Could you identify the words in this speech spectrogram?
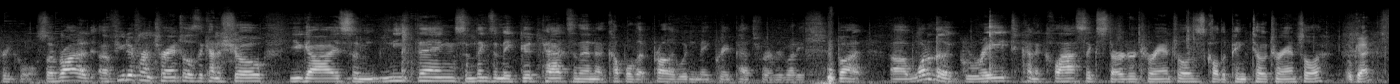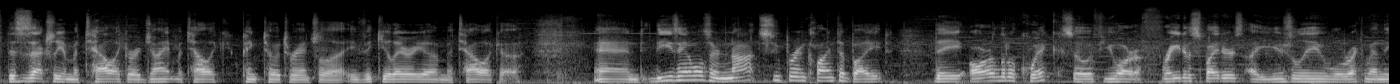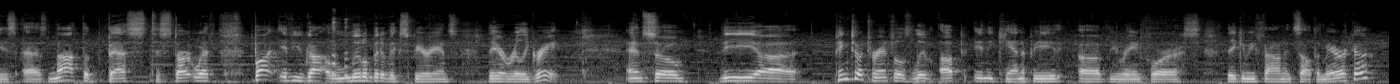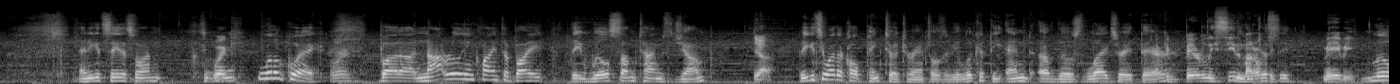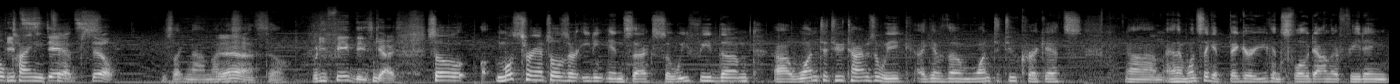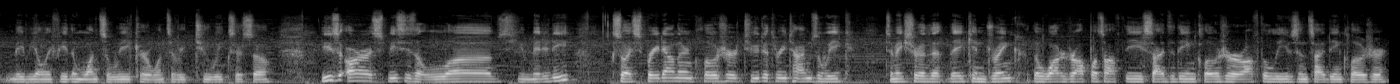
Pretty cool. So I brought a, a few different tarantulas to kind of show you guys some neat things, some things that make good pets, and then a couple that probably wouldn't make great pets for everybody. But uh, one of the great kind of classic starter tarantulas is called the pink toe tarantula. Okay. This is actually a metallic or a giant metallic pink toe tarantula, Avicularia metallica. And these animals are not super inclined to bite. They are a little quick, so if you are afraid of spiders, I usually will recommend these as not the best to start with. But if you've got a little bit of experience, they are really great. And so the uh, pink toe tarantulas live up in the canopy of the rainforest. They can be found in South America, and you can see this one. quick. A little quick. But uh, not really inclined to bite. They will sometimes jump. Yeah. But you can see why they're called pink toe tarantulas. If you look at the end of those legs right there, I can barely see them. I don't think. see Maybe. little you'd tiny stand tips. still. he's like, nah, I'm not Yeah. gonna stand still. What do you feed these guys? So uh, most tarantulas are eating insects, so we feed them uh, one to two times a week. I give them one to two crickets, um, and then once they get bigger, you can slow down their feeding. Maybe only feed them once a week or once every two weeks or so. These are a species that loves humidity, so I spray down their enclosure two to three times a week to make sure that they can drink the water droplets off the sides of the enclosure or off the leaves inside the enclosure.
